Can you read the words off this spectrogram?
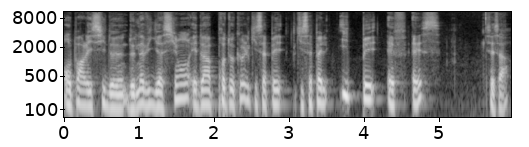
On parle ici de, de navigation et d'un protocole qui s'appelle qui s'appelle IPFS. C'est ça?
